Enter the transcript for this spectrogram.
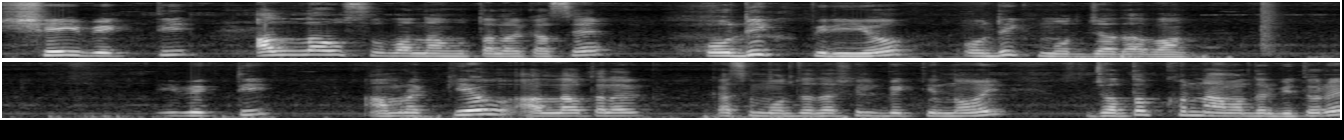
সেই ব্যক্তি আল্লাহ সুবাহ তালার কাছে অধিক প্রিয়, অধিক মর্যাদাবান। এই ব্যক্তি, আমরা কেউ আল্লাহ তালার কাছে মর্যাদাশীল ব্যক্তি নয় যতক্ষণ না আমাদের ভিতরে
